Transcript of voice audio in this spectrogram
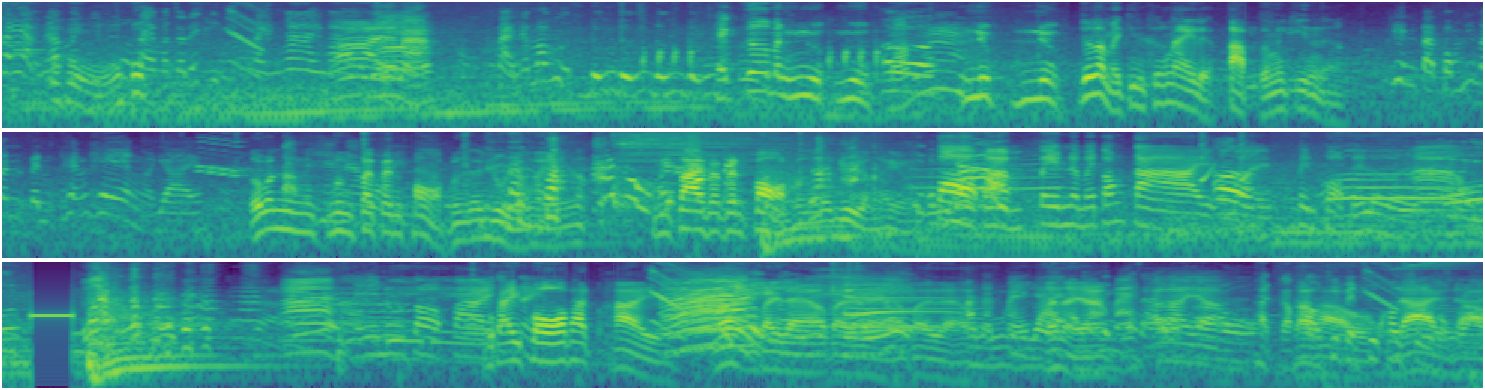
ถ้าอย่างนี้ยไปกินข้างในมันจะได้กินข้างในง่ายมากใช่ไหมแต่เนี่ยมันคือดึงดึงดึงดึงเท็กเจอร์มันหนึบหนึบเนาะหนึบหนึบด้วยเราไม่กินเครื่องในเลยตับก็ไม่กินเนี่ยกินแต่ตรงที่มันเป็นแห้งๆอะยาย แล้วมันมึงไปเป็นปอบมึงจะอยู่ยังไงมึงตายไปเป็นปอบมึงจะอยู่ยังไง ปอบอะเป็นน่ะไม่ต้องตายเออทำไมเป็นปอบได้เลย อ้าวอะเมนูต่อไปไส้โป๊ผัดไข่อ่าเออไปแล้วไปแล้วไปแล้ว อันนั้นไหมยายอันไหนอะไหมอะไรอะผัดกะเพราที่เป็นผู้เข้าได้ชิงของได้เรา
